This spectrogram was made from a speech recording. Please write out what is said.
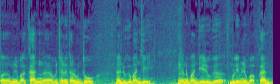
uh, menyebabkan uh, bencana tanah runtuh dan juga banjir. Kerana banjir juga boleh menyebabkan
